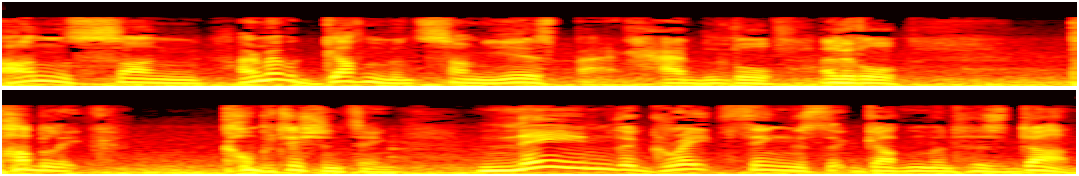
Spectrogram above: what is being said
unsung. I remember government some years back had little a little public competition thing. Name the great things that government has done,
